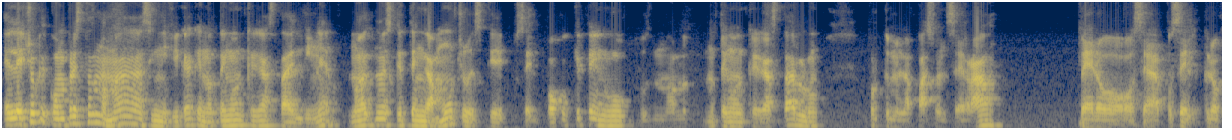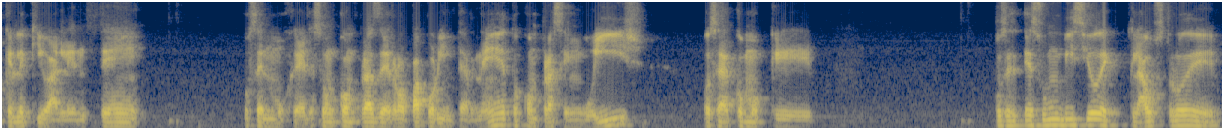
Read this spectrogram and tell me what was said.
el hecho que compre estas mamadas significa que no tengo en qué gastar el dinero. No, es que tenga mucho, es que pues, el poco que tengo, pues no, no tengo en qué gastarlo porque me la paso encerrado. Pero, o sea, pues el, creo que el equivalente, pues en mujeres son compras de ropa por internet o compras en Wish. O sea, como que, pues es, un vicio de claustro de,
